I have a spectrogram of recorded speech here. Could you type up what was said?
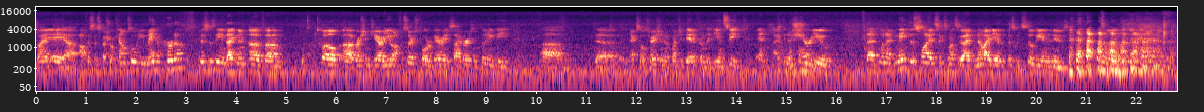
by a uh, Office of Special Counsel you may have heard of. This is the indictment of um, 12 uh, Russian GRU officers for various cybers, including the uh, the exfiltration of a bunch of data from the DNC. And I can assure you that when I made this slide six months ago, I had no idea that this would still be in the news.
